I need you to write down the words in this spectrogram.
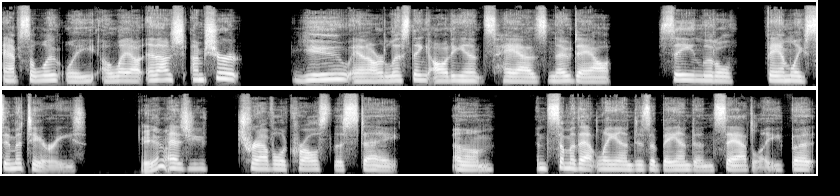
absolutely allowed, and I'm I'm sure you and our listening audience has no doubt seen little family cemeteries yeah. as you travel across the state. Um, and some of that land is abandoned, sadly. But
